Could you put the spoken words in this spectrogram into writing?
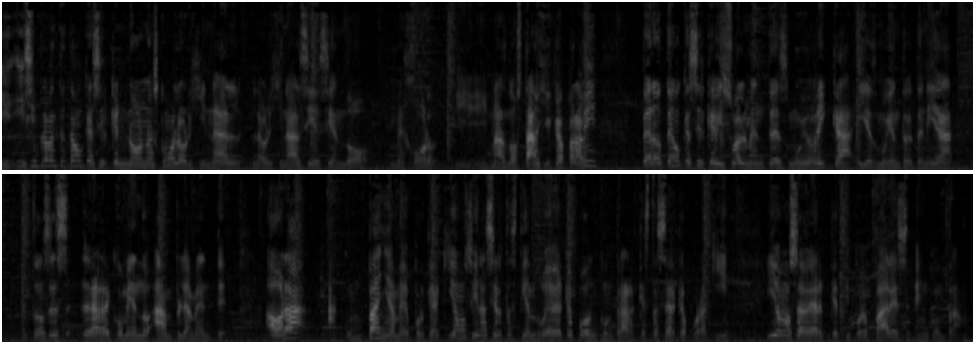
Y, simplemente tengo que decir que no, no es como la original. La original sigue siendo mejor y más nostálgica para mí pero tengo que decir que visualmente es muy rica y es muy entretenida, entonces la recomiendo ampliamente. Ahora acompáñame porque aquí vamos a ir a ciertas tiendas, voy a ver qué puedo encontrar, qué está cerca por aquí y vamos a ver qué tipo de pares encontramos.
